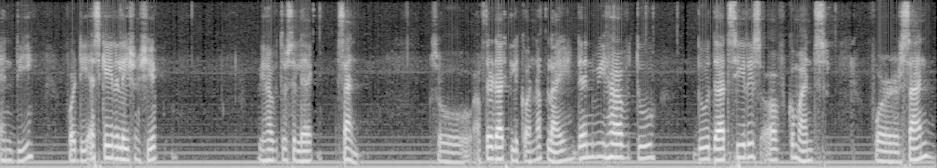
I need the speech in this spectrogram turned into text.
and d. For the SK relationship we have to select sand so after that click on apply. Then we have to do that series of commands for sand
